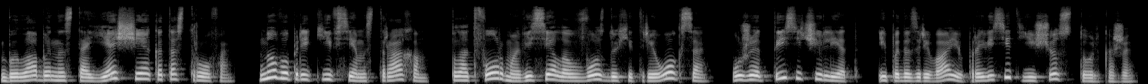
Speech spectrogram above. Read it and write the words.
Была бы настоящая катастрофа. Но вопреки всем страхам, Платформа висела в воздухе Триокса уже тысячи лет и, подозреваю, провисит еще столько же.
